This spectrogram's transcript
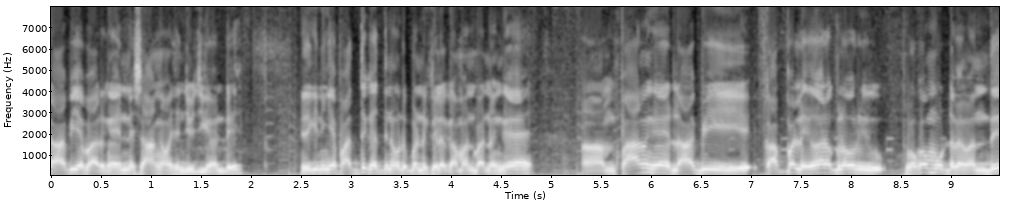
லாபியை பாருங்கள் என்ன சாங்கமாக செஞ்சு வச்சுக்கான்ட்டு. இதுக்கு நீங்கள் பத்து கத்துன ஒரு பண்ணு கீழே கமெண்ட் பண்ணுங்கள் பாருங்கள் லாபி கப்பலில் ஏறக்குள்ள ஒரு புகை மூட்டை வந்து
